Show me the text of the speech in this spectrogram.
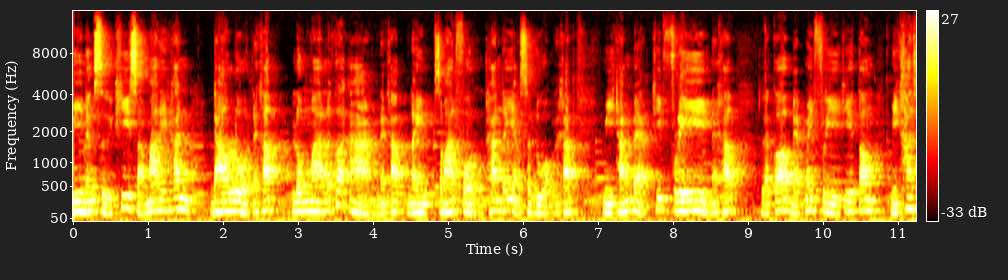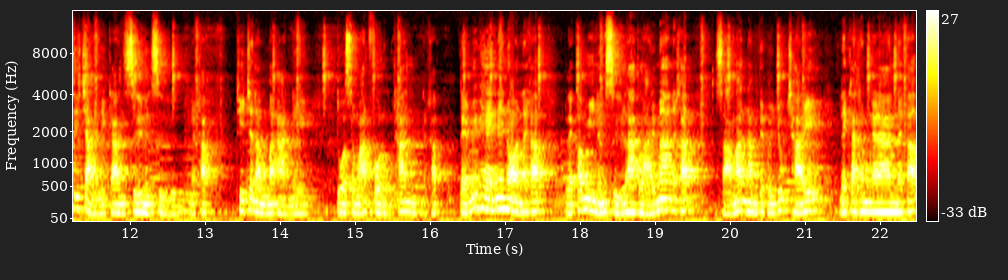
มีหนังสือที่สามารถให้ท่านดาวน์โหลดนะครับ ลงมาแล้วก็อ่านนะครับในสมาร์ทโฟนของท่านได้อย่างสะดวกนะครับ มีทั้งแบบที่ฟรีนะครับ แล้วก็แบบไม่ฟรีที่ต้องมีค่าใช้จ่ายในการซื้อหนังสือนะครับ ที่จะนำมาอ่านในตัวสมาร์ทโฟนของท่านนะครับ แต่ไม่แพงแน่นอนนะครับ และก็มีหนังสือหลากหลายมากนะครับ สามารถนำไปประยุกต์ใช้ในการทำงานนะครับ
